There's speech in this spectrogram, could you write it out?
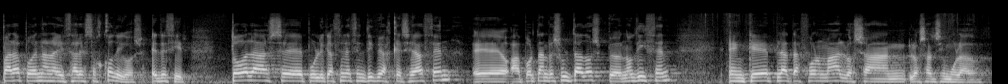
para poder analizar estos códigos. Es decir, todas las eh, publicaciones científicas que se hacen aportan resultados, pero no dicen en qué plataforma los han, los han simulado.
